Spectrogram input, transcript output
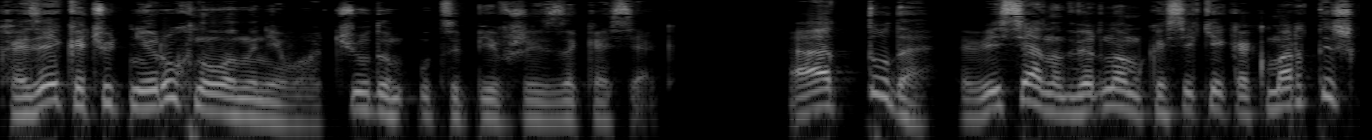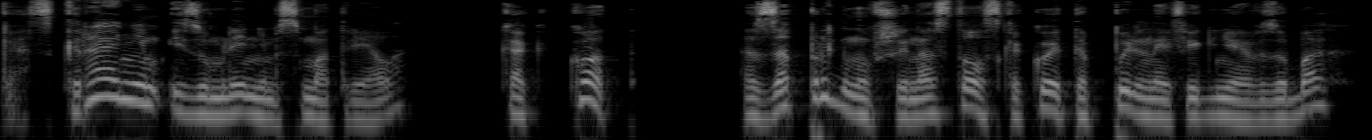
Хозяйка чуть не рухнула на него, чудом уцепившись за косяк. А оттуда, вися на дверном косяке как мартышка, с крайним изумлением смотрела, как кот, запрыгнувший на стол с какой-то пыльной фигней в зубах,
